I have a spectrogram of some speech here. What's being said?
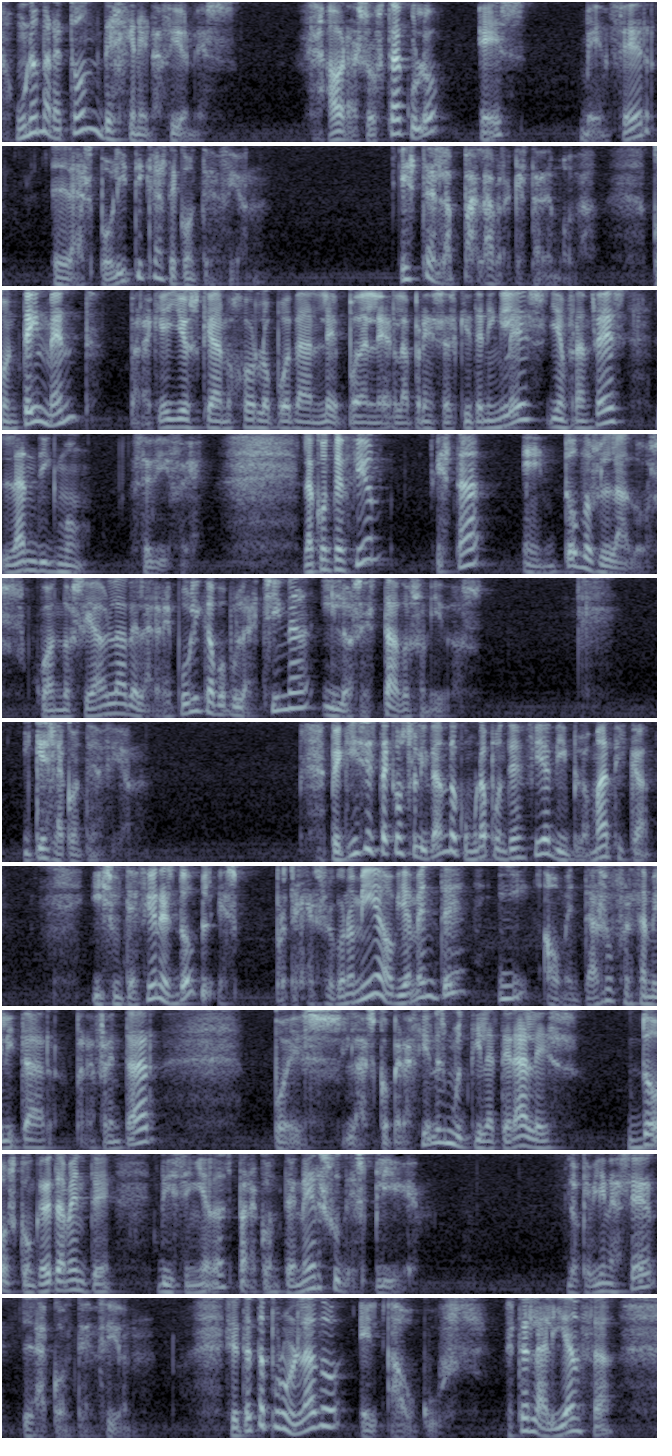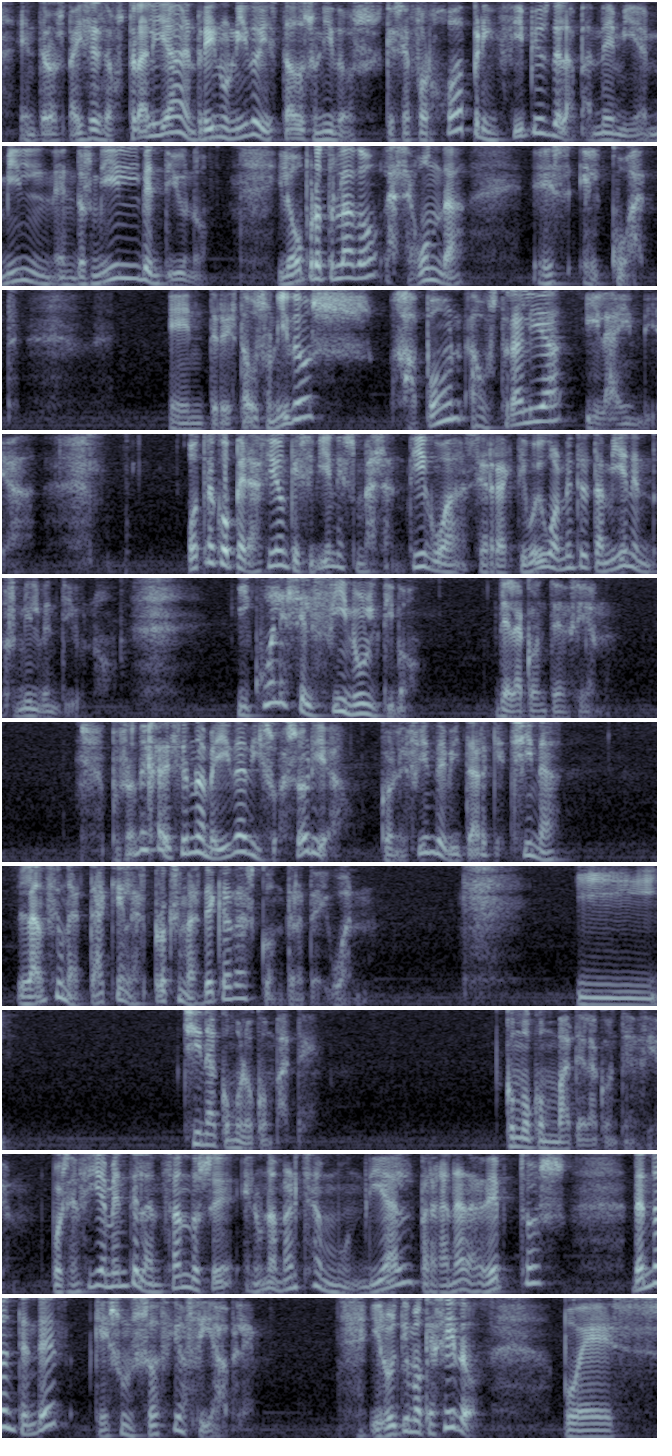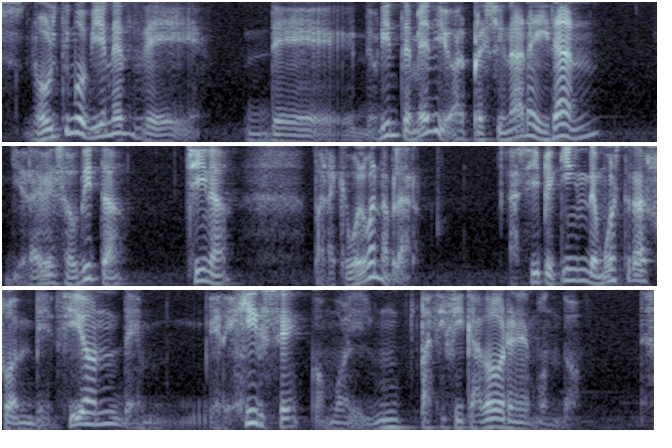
Una maratón de generaciones. Ahora, su obstáculo es vencer las políticas de contención. Esta es la palabra que está de moda. Containment, para aquellos que a lo mejor lo puedan leer, pueden leer la prensa escrita en inglés y en francés, l'endiguement, se dice. La contención está en todos lados cuando se habla de la República Popular China y los Estados Unidos. ¿Y qué es la contención? Pekín se está consolidando como una potencia diplomática y su intención es doble, es proteger su economía, obviamente, y aumentar su fuerza militar para enfrentar pues las cooperaciones multilaterales, dos concretamente, diseñadas para contener su despliegue. Lo que viene a ser la contención. Se trata por un lado el AUKUS. Esta es la alianza entre los países de Australia, en Reino Unido y Estados Unidos, que se forjó a principios de la pandemia, en, en 2021. Y luego, por otro lado, la segunda es el Quad, entre Estados Unidos, Japón, Australia y la India. Otra cooperación que si bien es más antigua, se reactivó igualmente también en 2021. ¿Y cuál es el fin último de la contención? Pues no deja de ser una medida disuasoria, con el fin de evitar que China lance un ataque en las próximas décadas contra Taiwán. ¿Y China cómo lo combate? ¿Cómo combate la contención? Pues sencillamente lanzándose en una marcha mundial para ganar adeptos, dando a entender que es un socio fiable. ¿Y lo último que ha sido? Pues lo último viene de, de, Oriente Medio, al presionar a Irán y Arabia Saudita, China, para que vuelvan a hablar. Así Pekín demuestra su ambición de erigirse como un pacificador en el mundo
